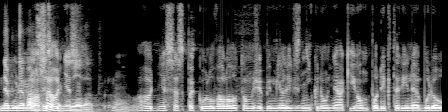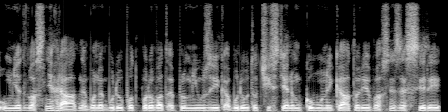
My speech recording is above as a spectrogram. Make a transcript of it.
Nebudeme ono asi se spekulovat. Hodně, no. hodně se spekulovalo o tom, že by měly vzniknout nějaký HomePody, který nebudou umět vlastně hrát, nebo nebudou podporovat Apple Music a budou to čistě jenom komunikátory vlastně ze Siri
